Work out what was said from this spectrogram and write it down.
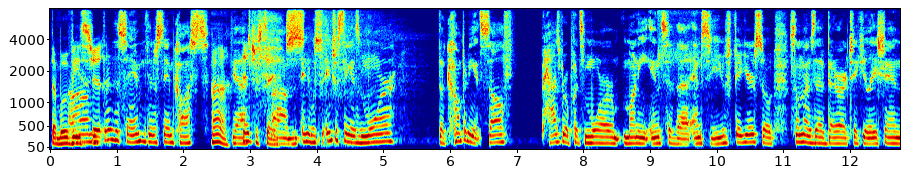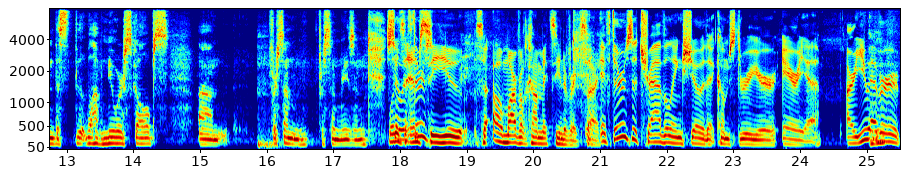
The movies Um, shit. They're the same. They're the same costs. Huh, Yeah. interesting. Um, and what's interesting is more the company itself. Hasbro puts more money into the MCU figures, so sometimes they have better articulation. They'll have newer sculpts. Um, for some for some reason. What So is if MCU? So, oh, Marvel Comics Universe. Sorry. If there's a traveling show that comes through your area, are you Mm-hmm. ever?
